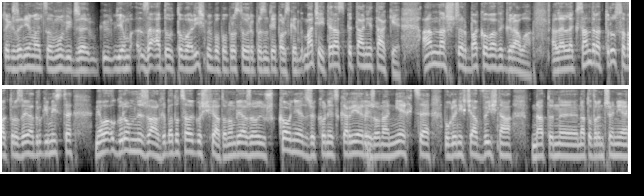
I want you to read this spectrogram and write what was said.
także nie ma co mówić, że ją zaadoptowaliśmy, bo po prostu reprezentuje Polskę. Maciej, teraz pytanie takie. Anna Szczerbakowa wygrała, ale Aleksandra Trusowa, która zajęła drugie miejsce, miała ogromny żal, chyba do całego świata. Ona mówiła, że już koniec, że koniec kariery, że ona nie chce, w ogóle nie chciała wyjść na, na, ten, na to wręczenie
